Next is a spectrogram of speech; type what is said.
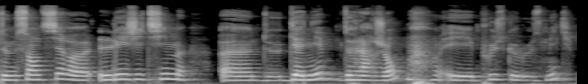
de me sentir euh, légitime euh, de gagner de l'argent et plus que le SMIC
